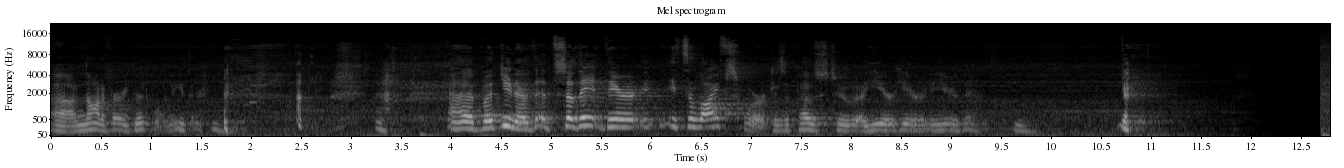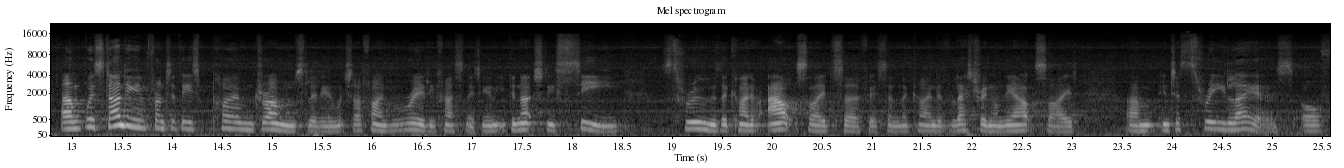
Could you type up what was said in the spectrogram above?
Uh, not a very good one either. Uh, but you know, th- so they, they're, it's a life's work as opposed to a year here and a year there. Um, we're standing in front of these poem drums, Liliane, which I find really fascinating, and you can actually see through the kind of outside surface and the kind of lettering on the outside um, into three layers of,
